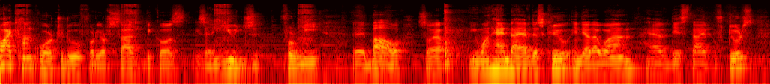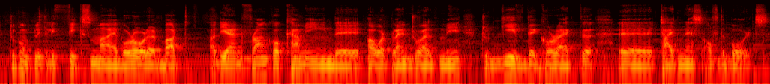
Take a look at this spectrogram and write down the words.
Quite awkward to do for yourself because it's a huge, for me, uh, bow. So uh, in one hand I have the screw, in the other one have this type of tools to completely fix my bow roller, but at the end Franco coming in the power plant to help me to give the correct uh, tightness of the bolts.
